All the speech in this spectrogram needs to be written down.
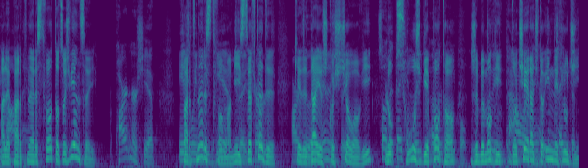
ale partnerstwo to coś więcej. Partnerstwo ma miejsce wtedy, kiedy dajesz Kościołowi lub służbie po to, żeby mogli docierać do innych ludzi.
